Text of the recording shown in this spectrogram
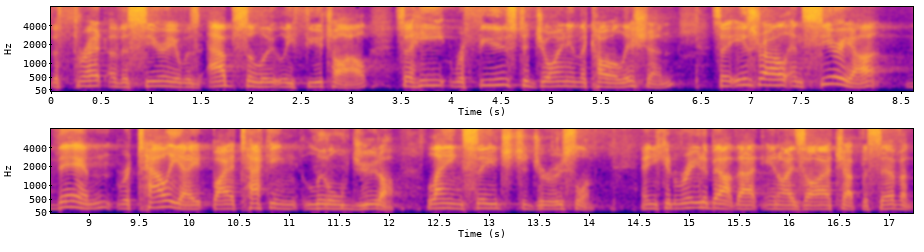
the threat of Assyria was absolutely futile, so he refused to join in the coalition. So Israel and Syria then retaliate by attacking little Judah, laying siege to Jerusalem. And you can read about that in Isaiah chapter 7.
